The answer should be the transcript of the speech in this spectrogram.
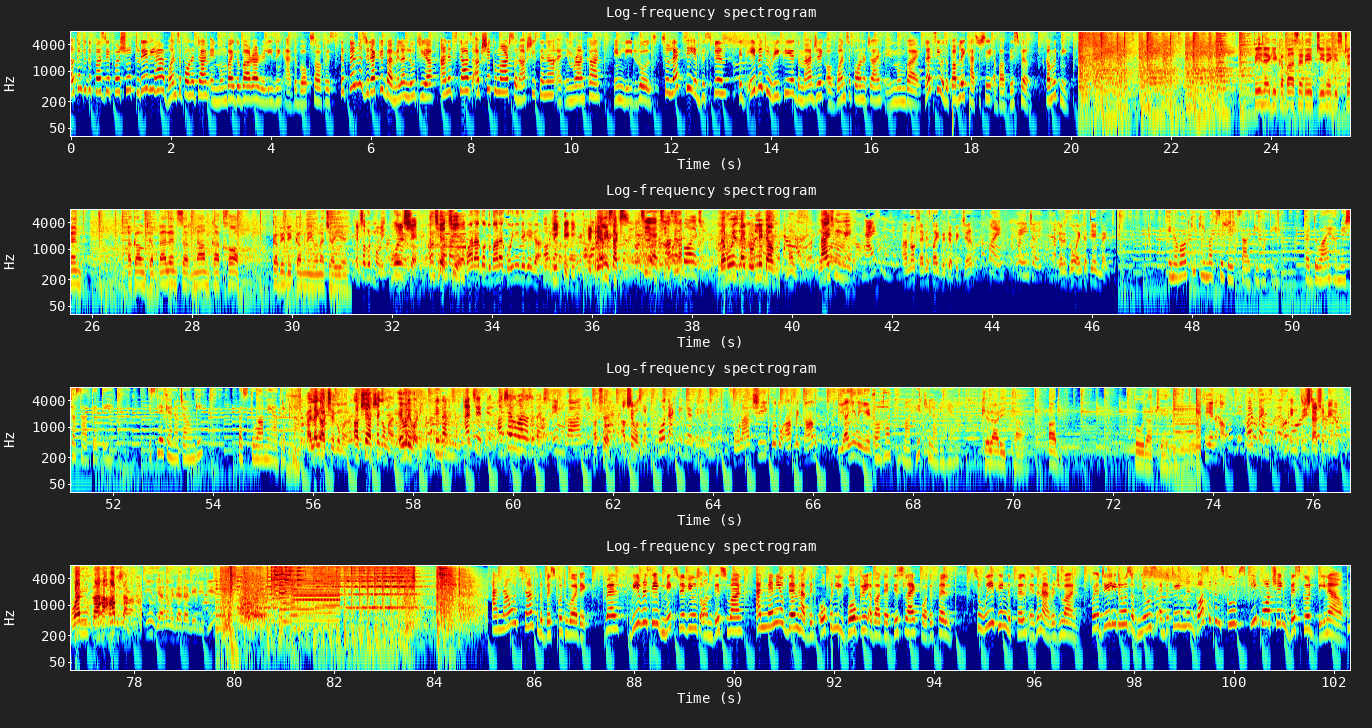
welcome to the first day first show. Today we have Once Upon a Time in Mumbai Dobara releasing at the box office. The film is directed by Milan Luthria and it stars Akshay Kumar, Sonakshi Sinha and Imran Khan in lead roles. So let's see if this film is able to recreate the magic of Once Upon a Time in Mumbai. Let's see what the public has to say about this film. Come with me. पीने की capacity जीने की strength account का balance और नाम का खौफ कभी भी कम नहीं होना चाहिए। It's a good movie bullshit अच्छी अच्छी है। दोबारा को दोबारा कोई नहीं देखेगा। ठीक थी ठीक। इट रियली सक्स अच्छी है अच्छी बहुत अच्छी the movie is like totally dumb nice nice movie Nice movie. I am not satisfied with the picture Fine. We enjoyed. There is no entertainment in award की कीमत सिर्फ़ एक साल की होती है पर दुआएँ हमेशा साथ देती है। इसलिए कहना चाहूँगी बस दुआ में याद रखना। I like Akshay Kumar Akshay Akshay Kumar everybody अच्छे थे। Akshay Kumar was best Imran. Akshay Akshay was good बहुत एक्टिंग है वेरी वेल सोनाक्षी को तो आपने काम दिया ही नहीं है। बहुत माहिर खिलाड़ी है खिलाड़ी था। अब पूरा खेल। Three and half perfect in three star should be enough one half star तीन ज़्यादा में ज़्यादा ले लीजिए। And now it's time for the biscuit verdict. Well, we've received mixed reviews on this one, and many of them have been openly vocal about their dislike for the film. So we think the film is an average one. For your daily dose of news, entertainment, gossip, and scoops, keep watching Biscuit Be Now.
